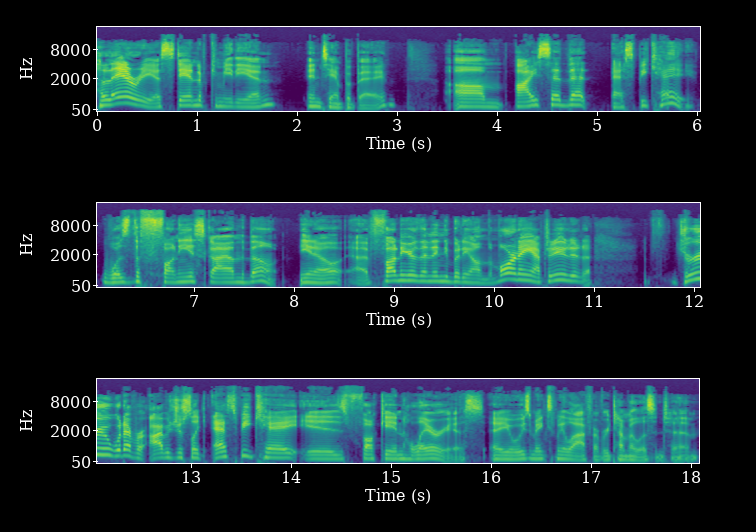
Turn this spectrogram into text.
hilarious stand up comedian in Tampa Bay. Um, I said that SBK was the funniest guy on the bone, you know, uh, funnier than anybody on the morning, afternoon, Drew, whatever. I was just like, SBK is fucking hilarious. And he always makes me laugh every time I listen to him.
